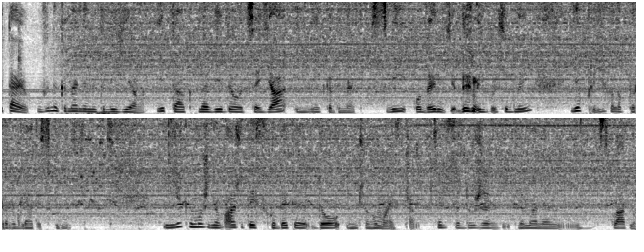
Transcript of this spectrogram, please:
Вітаю! Ви на каналі Наталі Єва. І так, на відео це я і мій кабінет. Свій один єдиний вихідний я приїхала переробляти свій ніч. Ніяк не можу наважитись сходити до іншого майстра. Це все дуже для мене складно.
